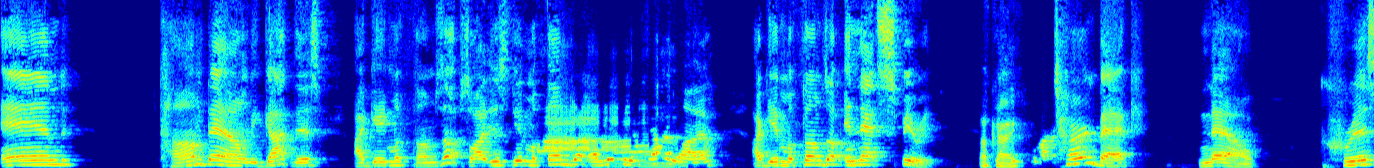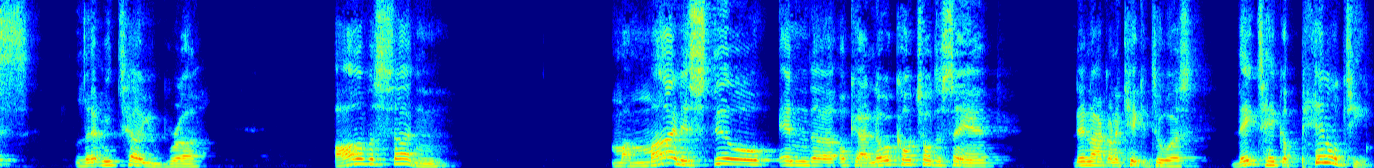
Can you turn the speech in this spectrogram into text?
And calm down. We got this. I gave him a thumbs up. So I just give him a thumbs up. I look at the sideline. I give him a thumbs up in that spirit. Okay. I turn back now, Chris. Let me tell you, bruh. All of a sudden, my mind is still in the okay. I know what Coach Holtz is saying. They're not going to kick it to us. They take a penalty.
